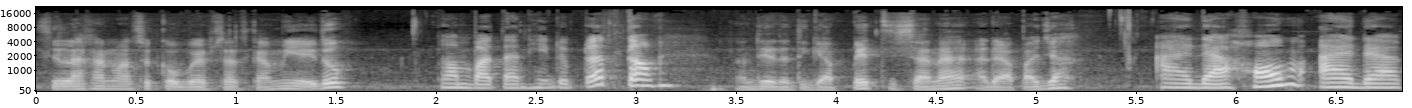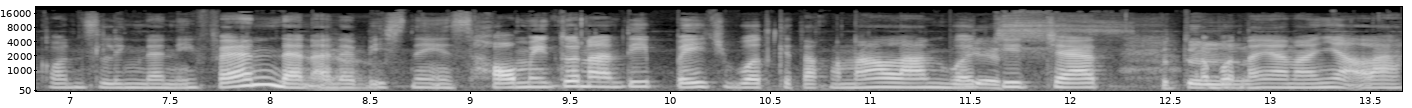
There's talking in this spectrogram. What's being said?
silahkan masuk ke website kami yaitu Lompatanhidup.com. nanti ada tiga page di sana, ada apa aja? Ada home, ada counseling dan event, dan ada Ya. bisnis. Home itu nanti page buat kita kenalan, buat Yes, chit chat, betul. buat nanya-nanya lah.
